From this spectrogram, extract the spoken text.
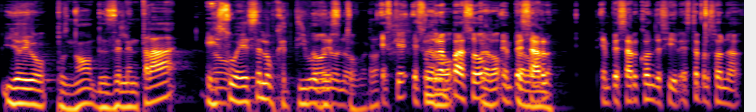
Y yo digo, pues no, desde la entrada, eso es el objetivo de esto, ¿verdad? Es que es un gran paso empezar, empezar con decir, esta persona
